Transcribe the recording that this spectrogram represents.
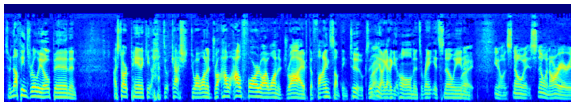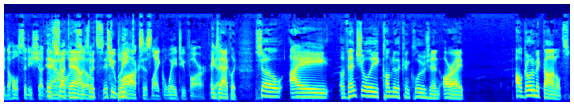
So nothing's really open, and I start panicking. Ah, do- gosh, do I want to drive? How how far do I want to drive to find something too? Because Right. you know I got to get home, and it's rain, it's snowing. and- Right. You know, and snow snow in our area, the whole city's shut It's down. It's shut down, So, so it's- it's two bleak. blocks is like way too far. Yeah. Exactly. So I eventually come to the conclusion all right, I'll go to McDonald's.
